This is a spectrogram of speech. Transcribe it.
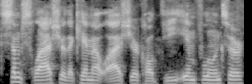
some slasher that came out last year called The Influencer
